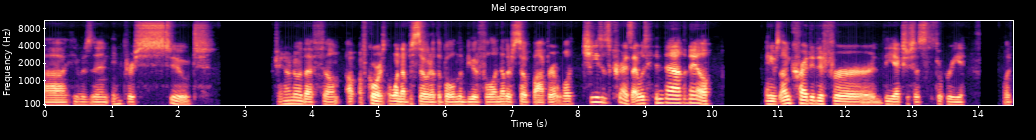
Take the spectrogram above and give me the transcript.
Uh, he was in In Pursuit. Which I don't know that film. Oh, of course, one episode of The Bold and the Beautiful, another soap opera. Well, Jesus Christ, I was hitting that out of the nail. And he was uncredited for The Exorcist 3. Well,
